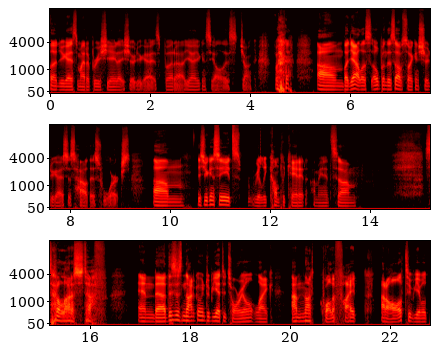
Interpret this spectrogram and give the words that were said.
thought you guys might appreciate I showed you guys. But uh, yeah, you can see all this junk. um, but yeah, let's open this up so I can show you guys just how this works. Um, as you can see, it's really complicated. I mean, it's um, said a lot of stuff. And uh, this is not going to be a tutorial, like, I'm not qualified at all to be able to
